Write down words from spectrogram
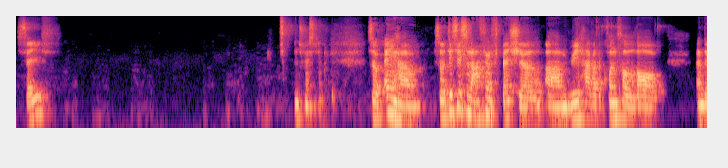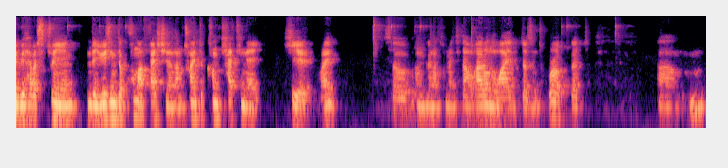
save. Interesting. So anyhow, so this is nothing special. Um, we have a console log and then we have a string and then using the comma fashion, I'm trying to concatenate here, right? So I'm gonna comment it out. I don't know why it doesn't work, but um,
